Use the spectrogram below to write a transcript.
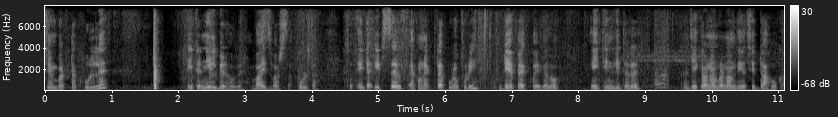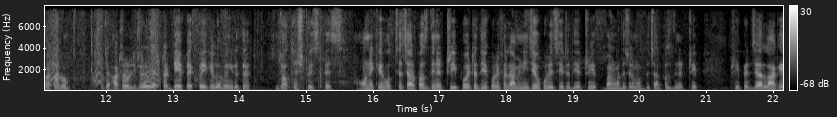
চেম্বারটা খুললে এটা নীল বের হবে ভাইস ভার্সা উল্টা। তো এইটা ইটসেলফ এখন একটা পুরোপুরি ডে প্যাক হয়ে গেল এইটিন লিটারের যে কারণে আমরা নাম দিয়েছি ডাহুক আঠারো। এটা আঠারো লিটারের একটা ডে প্যাক হয়ে গেল এবং এটাতে যথেষ্ট স্পেস অনেকে হচ্ছে চার পাঁচ দিনের ট্রিপও এটা দিয়ে করে ফেলে। আমি নিজেও করেছি এটা দিয়ে ট্রিপ বাংলাদেশের মধ্যে চার পাঁচ দিনের ট্রিপ ট্রিপের যা লাগে,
